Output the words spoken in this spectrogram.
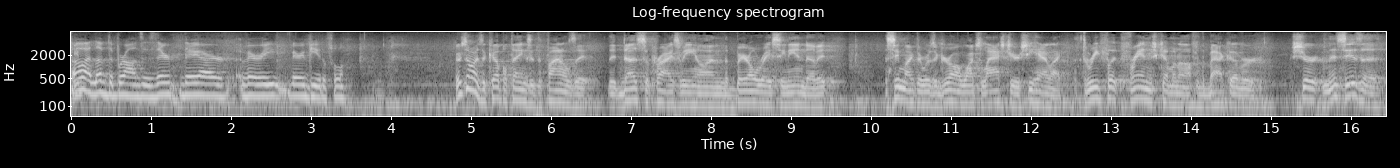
Oh, I love the bronzes. They're they are very very beautiful. There's always a couple things at the finals that, that does surprise me on the barrel racing end of it. It seemed like there was a girl I watched last year. She had like a three foot fringe coming off of the back of her shirt. And this is a,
